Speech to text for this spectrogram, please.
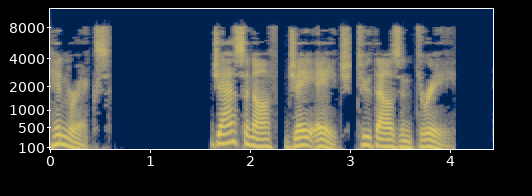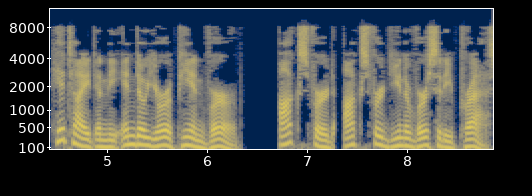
Hinrichs. Jasanoff, J. H. 2003. Hittite and the Indo-European Verb. Oxford, Oxford University Press.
